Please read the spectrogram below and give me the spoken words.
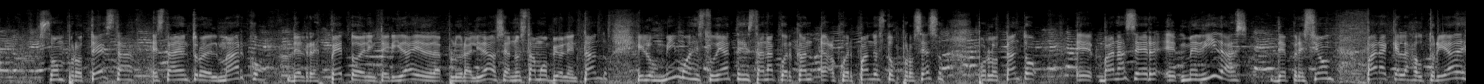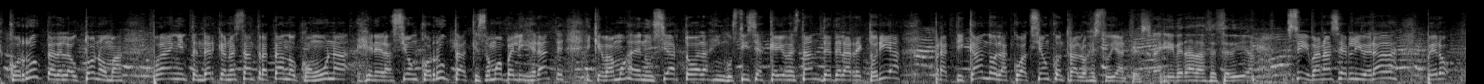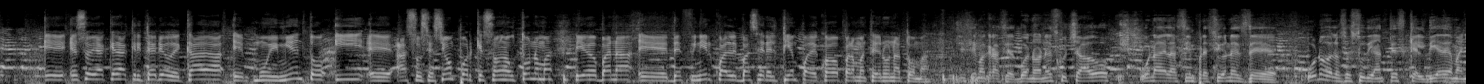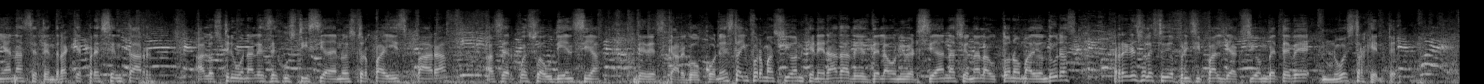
Son protesta, está dentro del marco del respeto, de la integridad y de la pluralidad. O sea, no estamos violentando. Y los mismos estudiantes están acuerpando estos procesos. Por lo tanto, eh, van a ser eh, medidas de presión para que las autoridades corruptas de la autónoma puedan entender que no están tratando con una generación corrupta, que somos beligerantes y que vamos a denunciar todas las injusticias que ellos están desde la rectoría practicando la coacción contra los estudiantes. ¿Están liberadas ese día? Sí, van a ser liberadas, pero eh, eso ya queda a criterio de cada eh, movimiento y eh, asociación porque son autónomas y ellos van a definir cuál va a ser el tiempo adecuado para mantener una toma. Muchísimas gracias. Bueno, han escuchado una de las impresiones de uno de los estudiantes que el día de mañana se tendrá que presentar a los tribunales de justicia de nuestro país para hacer pues su audiencia de descargo. Con esta información generada desde la Universidad Nacional Autónoma de Honduras, regreso al estudio principal de Acción BTV, nuestra gente.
